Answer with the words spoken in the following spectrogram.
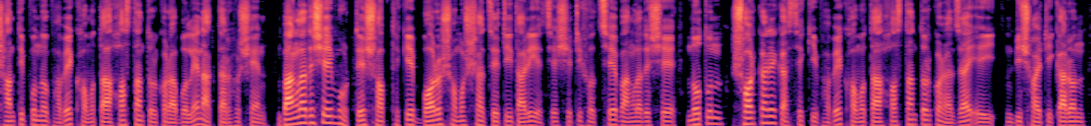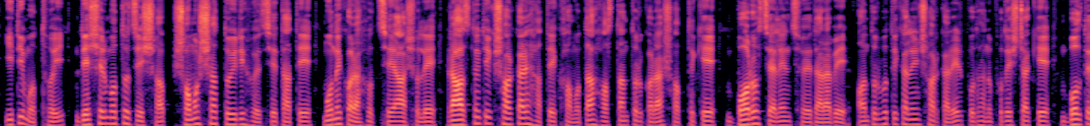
শান্তিপূর্ণভাবে ক্ষমতা হস্তান্তর করা বলেন আক্তার হোসেন। বাংলাদেশে এই মুহূর্তে সবথেকে বড় সমস্যা যেটি দাঁড়িয়েছে সেটি হচ্ছে বাংলাদেশে নতুন সরকারের কাছে কীভাবে ক্ষমতা হস্তান্তর করা যায় এই বিষয়টি, কারণ ইতিমধ্যেই দেশের মধ্যে যেসব সমস্যা তৈরি হয়েছে তাতে মনে করা হচ্ছে আসলে রাজনৈতিক সরকারের হাতে ক্ষমতা হস্তান্তর করা সবথেকে বড় চ্যালেঞ্জ হয়ে দাঁড়াবে। অন্তর্বর্তীকালীন সরকারের প্রধান উপদেষ্টাকে বলতে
